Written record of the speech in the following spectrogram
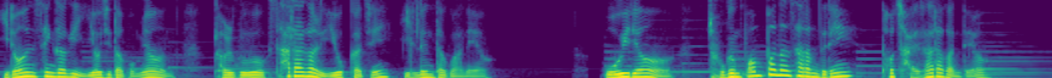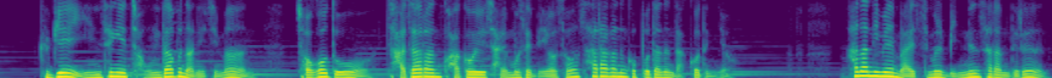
이런 생각이 이어지다 보면 결국 살아갈 의욕까지 잃는다고 하네요. 오히려 조금 뻔뻔한 사람들이 더 잘 살아간대요. 그게 인생의 정답은 아니지만 적어도 자잘한 과거의 잘못에 매여서 살아가는 것보다는 낫거든요. 하나님의 말씀을 믿는 사람들은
